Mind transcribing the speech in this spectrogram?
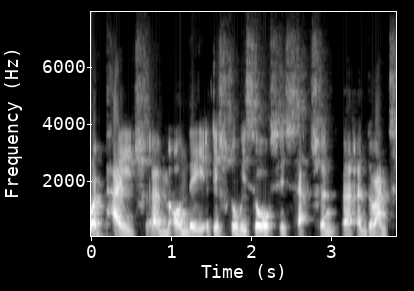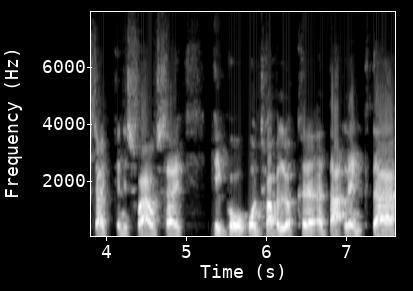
webpage um, on the additional resources section uh, under anti-doping as well. So people want to have a look at, at that link there.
